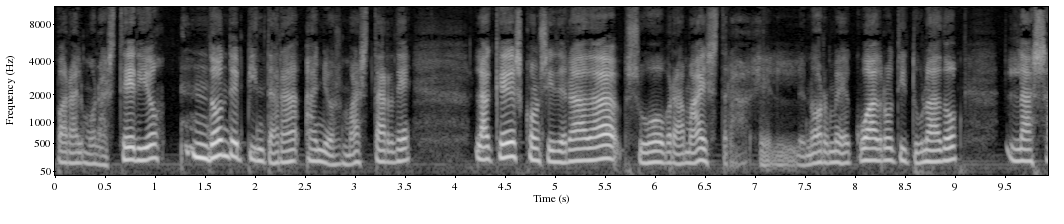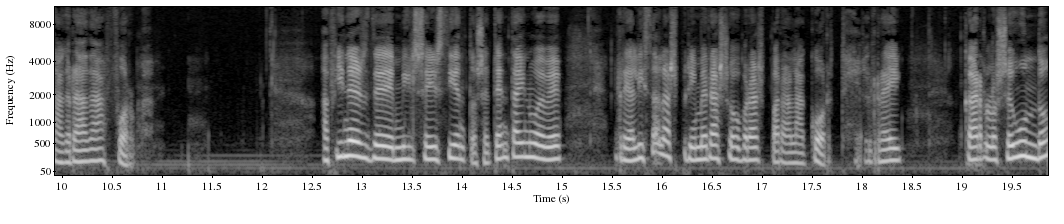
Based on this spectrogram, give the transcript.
para el monasterio, donde pintará años más tarde la que es considerada su obra maestra, el enorme cuadro titulado La Sagrada Forma. A fines de 1679 realiza las primeras obras para la corte. El rey Carlos II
